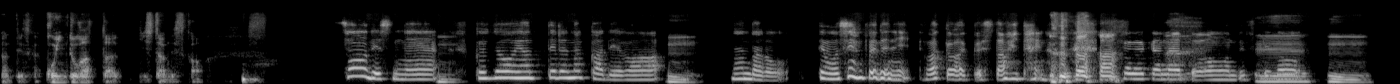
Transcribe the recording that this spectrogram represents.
なんていうんですか、ポイントがあったりしたんですか？そうですね、うん。副業をやってる中ではうん。なんだろう。でもシンプルに ワクワクしたみたいな ところかなとは思うんですけど、えー。うん。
